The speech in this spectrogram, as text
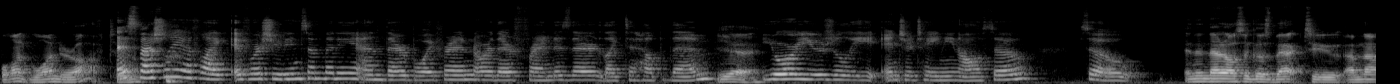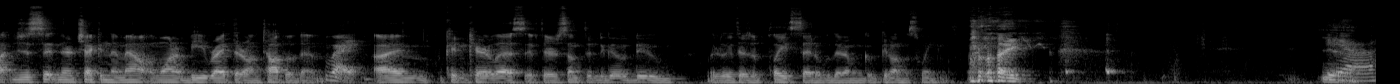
wander off to. Especially if like if we're shooting somebody and their boyfriend or their friend is there like to help them, yeah, you're usually entertaining also. So and then that also goes back to I'm not just sitting there checking them out and want to be right there on top of them. right. I'm couldn't care less if there's something to go do. Literally, if there's a play set over there, I'm gonna go get on the swings. like, Yeah.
